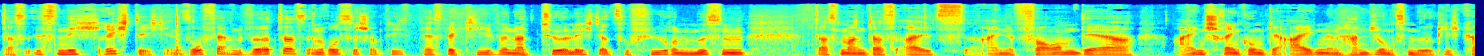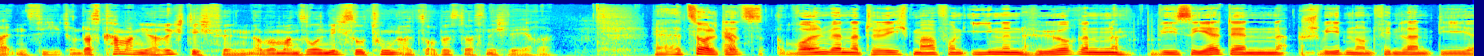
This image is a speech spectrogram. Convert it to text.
das ist nicht richtig. Insofern wird das in russischer Perspektive natürlich dazu führen müssen, dass man das als eine Form der Einschränkung der eigenen Handlungsmöglichkeiten sieht. Und das kann man ja richtig finden, aber man soll nicht so tun, als ob es das nicht wäre. Herr Etzold, ja. jetzt wollen wir natürlich mal von Ihnen hören, wie sehr denn Schweden und Finnland die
